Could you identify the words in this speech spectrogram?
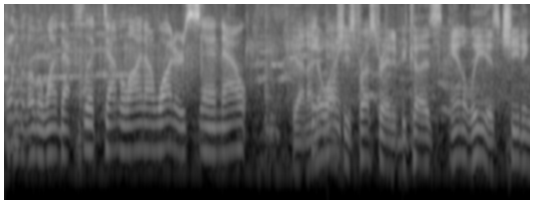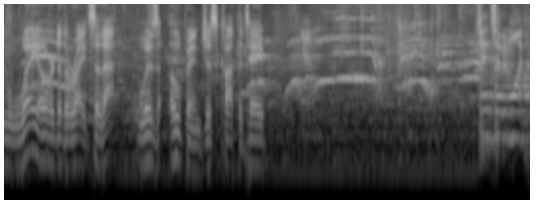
Kovalova wanted that flick down the line on Waters, and now Yeah, and I Game know why she's frustrated because Anna Leigh is cheating way over to the right. So that was open, just caught the tape. 10-7-1.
